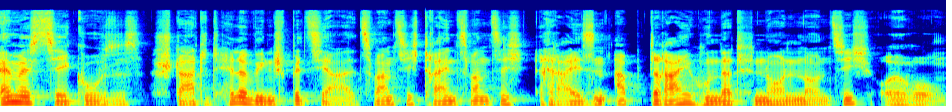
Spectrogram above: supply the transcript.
MSC Cruises startet Halloween Spezial 2023 Reisen ab 399 Euro.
